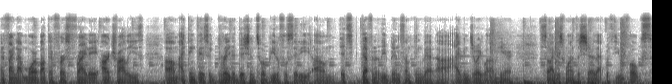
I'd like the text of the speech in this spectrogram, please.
and find out more about their first Friday art trolleys. Um, I think there's a great addition to a beautiful city. Um, it's definitely been something that uh, I've enjoyed while I'm here. So I just wanted to share that with you folks.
